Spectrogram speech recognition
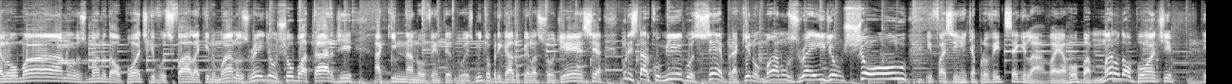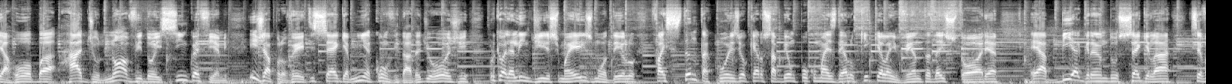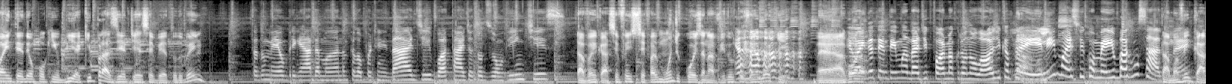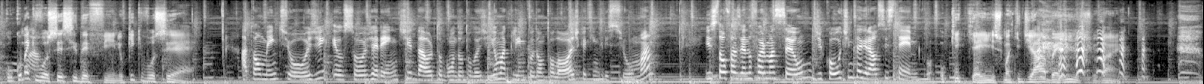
Hello, manos. Mano Dal Ponte que vos fala aqui no Manos Radio Show. Boa tarde, aqui na 92. Muito obrigado pela sua audiência, por estar comigo sempre aqui no Manos Radio Show. E faz o seguinte, aproveite e segue lá. Vai arroba Mano Dal Ponte e arroba Rádio 925 FM. E já aproveita e segue a minha convidada de hoje, porque olha, lindíssima, ex-modelo, faz tanta coisa e eu quero saber um pouco mais dela, o que que ela inventa da história. É a Bia Grando, segue lá, que você vai entender um pouquinho. Bia, que prazer te receber, tudo bem? Tudo meu, obrigada, mano, pela oportunidade. Boa tarde a todos os ouvintes. Tá, vem cá, você, fez, você faz um monte de coisa na vida, eu tô vendo aqui. né? Agora... Eu ainda tentei mandar de forma cronológica para ele, mas ficou meio bagunçado. Tá, né? mas vem cá, como é que você se define? O que que você é? Atualmente, hoje, eu sou gerente da Ortobodontologia, uma clínica odontológica aqui em Criciúma. E estou fazendo formação de coach integral sistêmico. O que que é isso? Mas que diabo é isso, vai?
